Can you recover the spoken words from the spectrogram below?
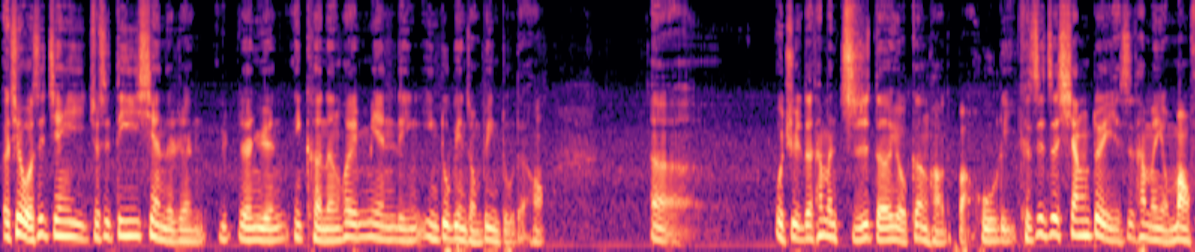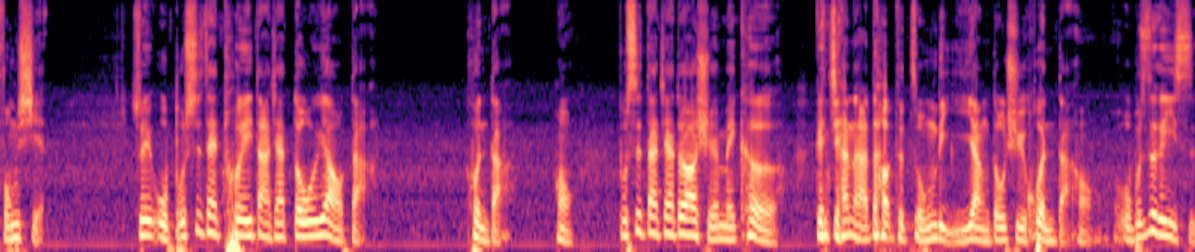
而且我是建议，就是第一线的人人员，你可能会面临印度变种病毒的哈。呃，我觉得他们值得有更好的保护力，可是这相对也是他们有冒风险，所以我不是在推大家都要打混打，吼，不是大家都要学梅克尔。跟加拿大的总理一样，都去混打哦。我不是这个意思。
